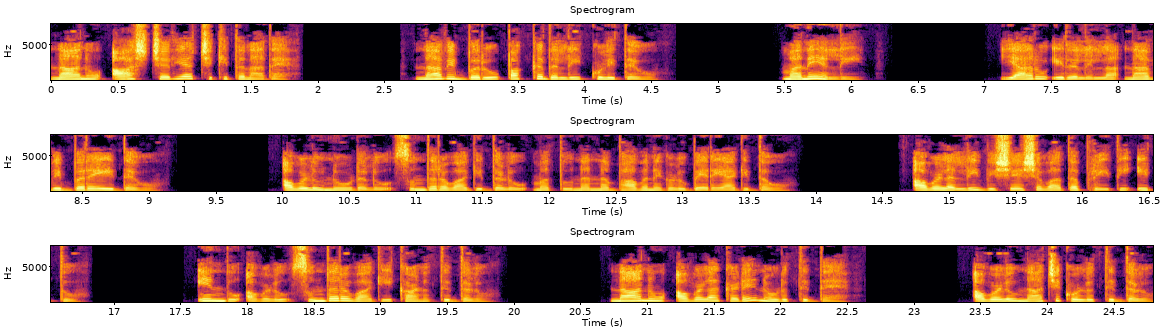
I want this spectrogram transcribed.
ನಾನು ಆಶ್ಚರ್ಯ ಚಿಕಿತನಾದೆ ನಾವಿಬ್ಬರೂ ಪಕ್ಕದಲ್ಲಿ ಕುಳಿತೆವು. ಮನೆಯಲ್ಲಿ ಯಾರೂ ಇರಲಿಲ್ಲ, ನಾವಿಬ್ಬರೇ ಇದ್ದೆವು. ಅವಳು ನೋಡಲು ಸುಂದರವಾಗಿದ್ದಳು ಮತ್ತು ನನ್ನ ಭಾವನೆಗಳು ಬೇರೆಯಾಗಿದ್ದವು. ಅವಳಲ್ಲಿ ವಿಶೇಷವಾದ ಪ್ರೀತಿ ಇತ್ತು. ಇಂದು ಅವಳು ಸುಂದರವಾಗಿ ಕಾಣುತ್ತಿದ್ದಳು. ನಾನು ಅವಳ ಕಡೆ ನೋಡುತ್ತಿದ್ದೆ. ಅವಳು ನಾಚಿಕೊಳ್ಳುತ್ತಿದ್ದಳು.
